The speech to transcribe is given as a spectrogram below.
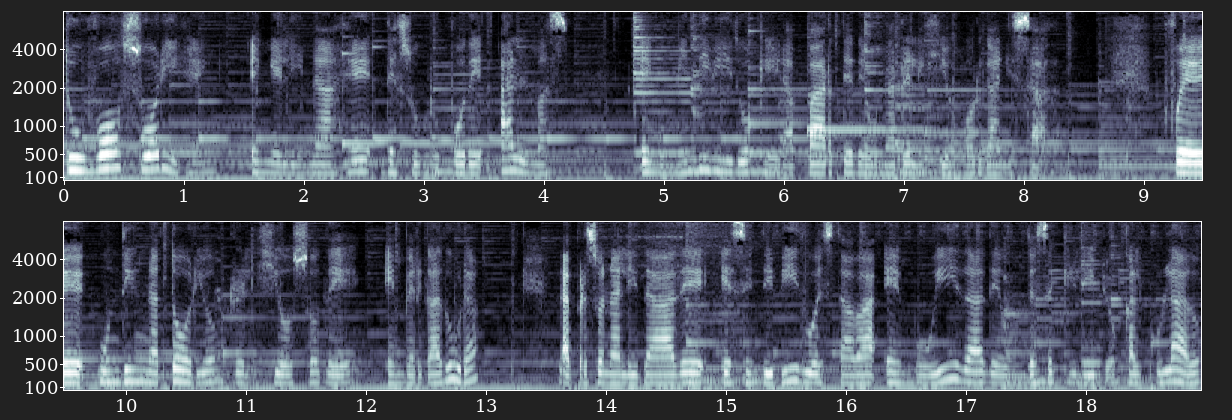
Tuvo su origen en el linaje de su grupo de almas, en un individuo que era parte de una religión organizada. Fue un dignatorio religioso de envergadura. La personalidad de ese individuo estaba embuida de un desequilibrio calculado.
